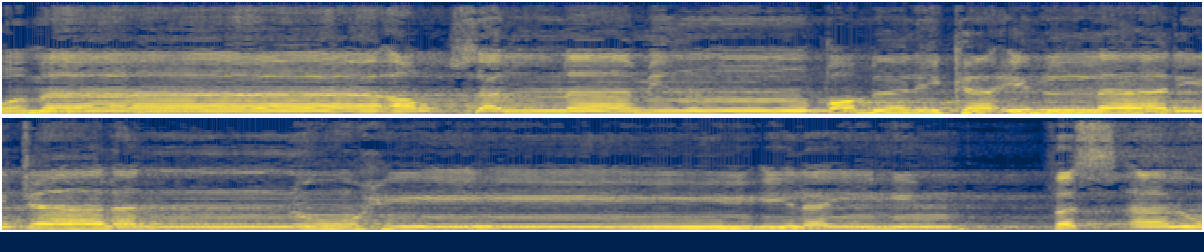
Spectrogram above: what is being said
وما ارسلنا من قبلك الا رجالا نوحي اليهم فاسالوا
